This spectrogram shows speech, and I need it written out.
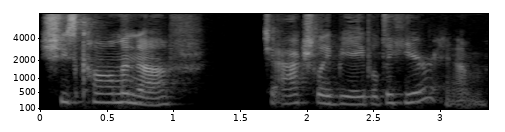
she's calm enough to actually be able to hear him.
